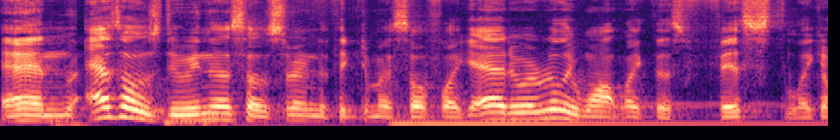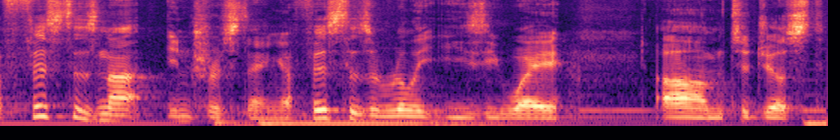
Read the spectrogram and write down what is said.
And as I was doing this, I was starting to think to myself, like, eh, do I really want like this fist? Like a fist is not interesting. A fist is a really easy way um, to just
